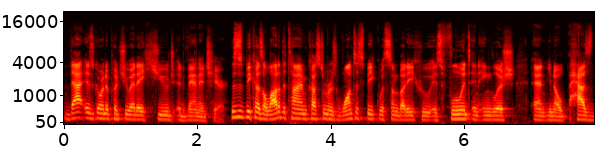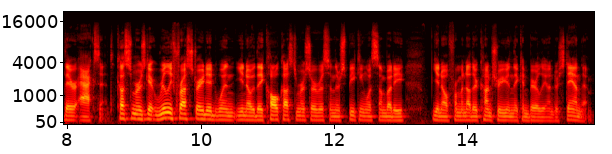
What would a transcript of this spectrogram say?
that is going to put you at a huge advantage here. This is because a lot of the time customers want to speak with somebody who is fluent in English and you know has their accent. Customers get really frustrated when you know they call customer service and they're speaking with somebody you know, from another country and they can barely understand them.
